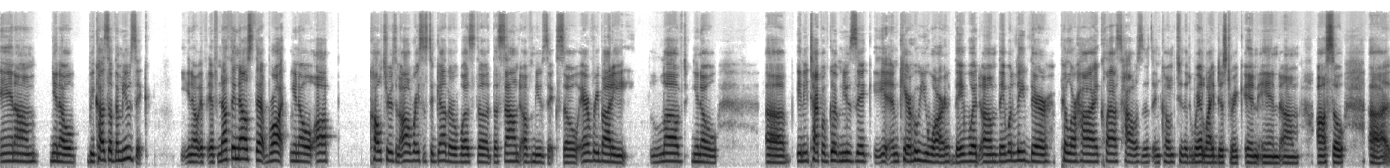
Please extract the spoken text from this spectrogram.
and um you know because of the music. You know if if nothing else that brought you know all cultures and all races together was the the sound of music. So everybody loved, you know, uh, any type of good music and care who you are, they would um, they would leave their pillar high class houses and come to the red light district and and um, also uh,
